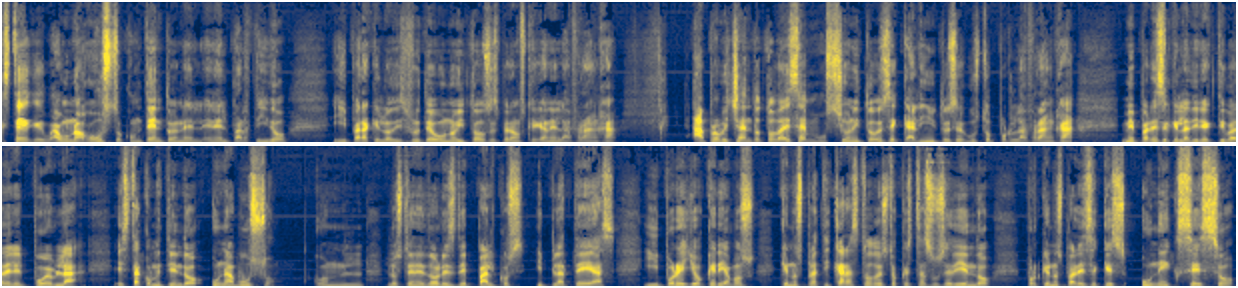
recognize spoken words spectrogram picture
esté a uno a gusto, contento en el, en el partido y para que lo disfrute uno y todos esperamos que gane la franja. Aprovechando toda esa emoción y todo ese cariño y todo ese gusto por la franja, me parece que la directiva del Puebla está cometiendo un abuso con los tenedores de palcos y plateas. Y por ello queríamos que nos platicaras todo esto que está sucediendo, porque nos parece que es un exceso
